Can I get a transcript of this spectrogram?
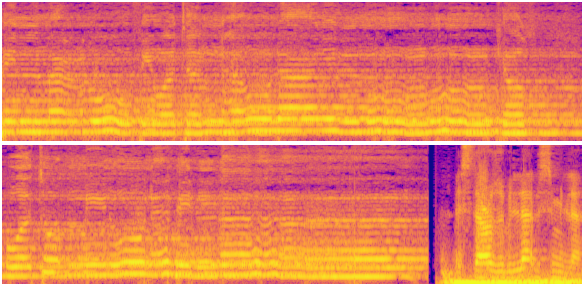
بالمعروف وتنهون عن المنكر وتؤمنون بالله. استعوذ بالله بسم الله.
